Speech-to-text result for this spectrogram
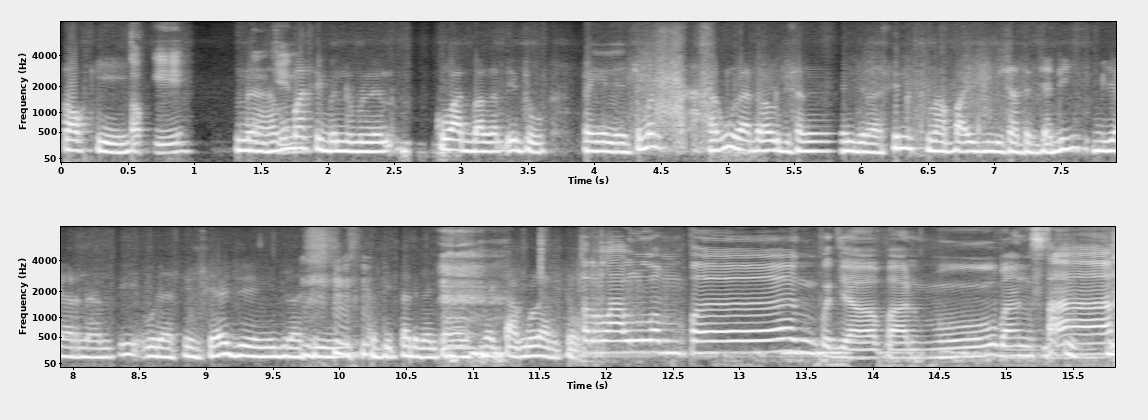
Toki. Toki Nah, mungkin. aku masih bener-bener kuat banget itu pengennya. Cuman aku nggak terlalu bisa ngejelasin kenapa itu bisa terjadi. Biar nanti udah Shinji aja yang ngejelasin ke kita dengan cara yang spektakuler tuh. Terlalu lempeng penjawabanmu, bangsa.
